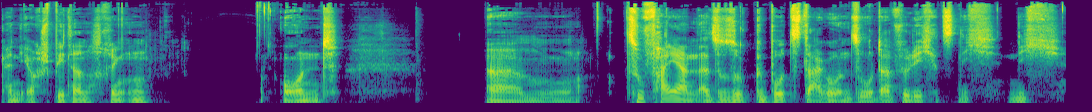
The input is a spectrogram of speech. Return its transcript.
kann ich auch später noch trinken. Und ähm, zu feiern, also so Geburtstage und so, da würde ich jetzt nicht, nicht,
